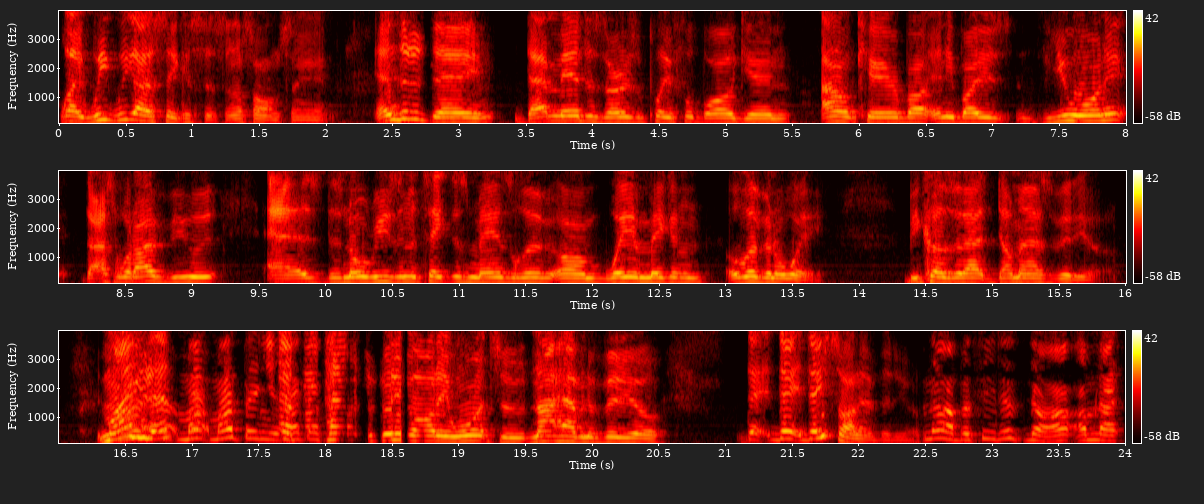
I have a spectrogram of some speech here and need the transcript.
Like we, we gotta stay consistent. That's all I'm saying. End of the day, that man deserves to play football again. I don't care about anybody's view on it. That's what I view it as. There's no reason to take this man's live um way of making a living away because of that dumbass video. Mind you, My, that my, my thing is, like having the video all they want to, not having the video. They, they, they saw that video. no, but see, this no, I, I'm not.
